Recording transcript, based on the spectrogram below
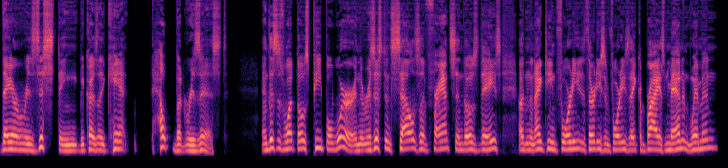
They are resisting because they can't help but resist. And this is what those people were. In the resistance cells of France in those days, uh, in the 1940s, 30s, and 40s, they comprised men and women.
